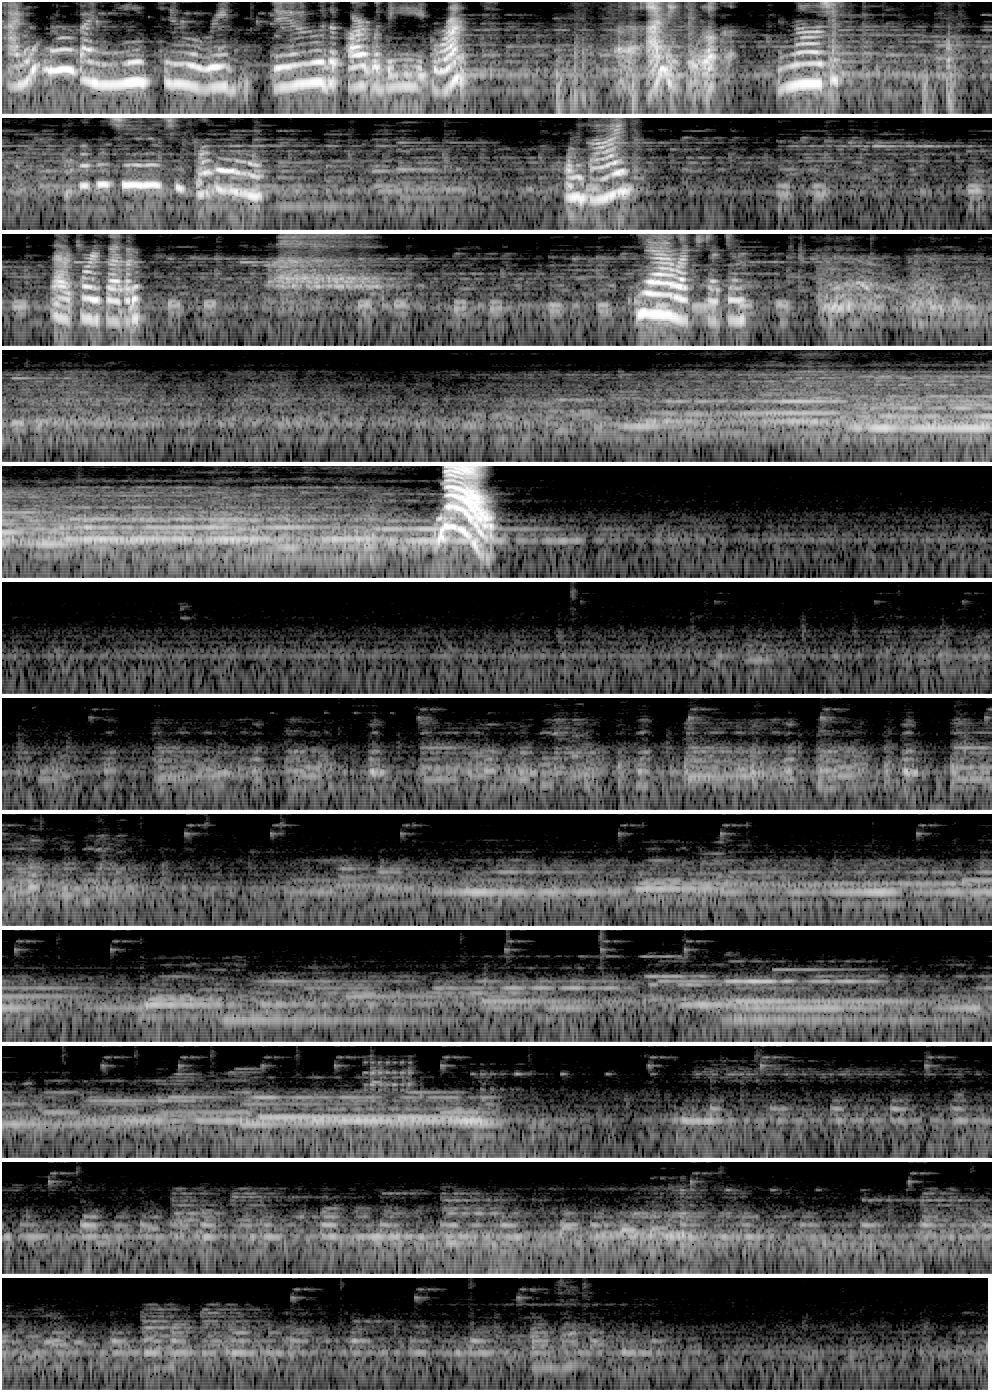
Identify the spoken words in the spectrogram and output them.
I don't know if I need to redo the part with the grunts. Uh, I need to look. No, she's. What level is she is? She's level 25? No, 27. Yeah, electric gym.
